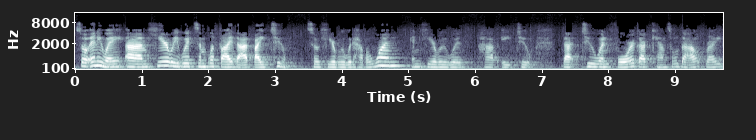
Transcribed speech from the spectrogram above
So anyway, um, here we would simplify that by 2. So here we would have a 1 and here we would have a 2. That 2 and 4 got canceled out, right?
